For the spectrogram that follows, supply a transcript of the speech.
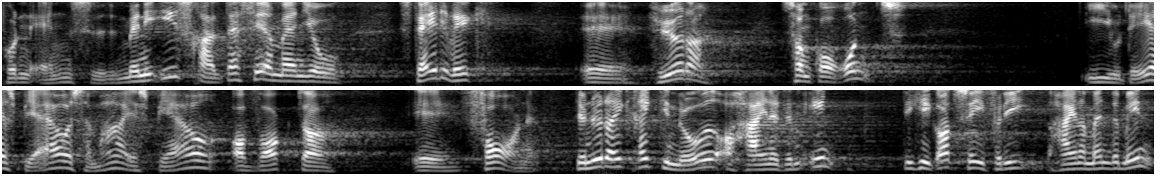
på den anden side. Men i Israel, der ser man jo stadigvæk øh, hyrder, som går rundt i Judæas bjerge, Samarias bjerge og vogter øh, forerne. Det nytter ikke rigtig noget at hegne dem ind. Det kan I godt se, fordi hegner man dem ind,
